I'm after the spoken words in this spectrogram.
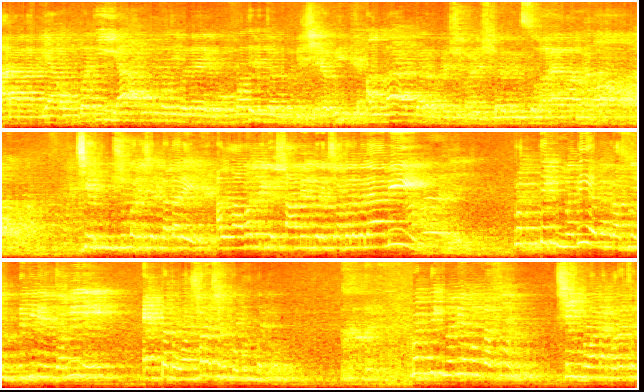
আর আমার ইয়া উম্মতি ইয়া উম্মতি বলে উম্মতের জন্য বিশ্বনবী আল্লাহর দরবারে সুপারিশ করবেন সুবহানাল্লাহ। সেই সুপারিশের কাতারে আল্লাহ আমাদেরকে সামিল করে সকলে বলে আমি প্রত্যেক নবী এবং রাসূল পৃথিবীর জমিনে একটা দোয়া সরাসরি কবুল হতো। প্রত্যেক নবী এবং রাসুল সেই দোয়াটা করেছেন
